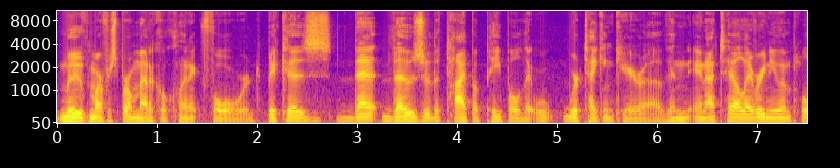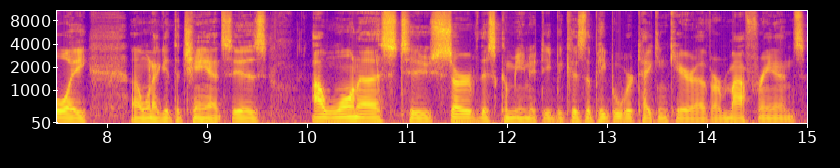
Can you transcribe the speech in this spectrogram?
move Murfreesboro Medical Clinic forward because that those are the type of people that we're, we're taking care of and and I tell every new employee uh, when I get the chance is I want us to serve this community because the people we're taking care of are my friends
